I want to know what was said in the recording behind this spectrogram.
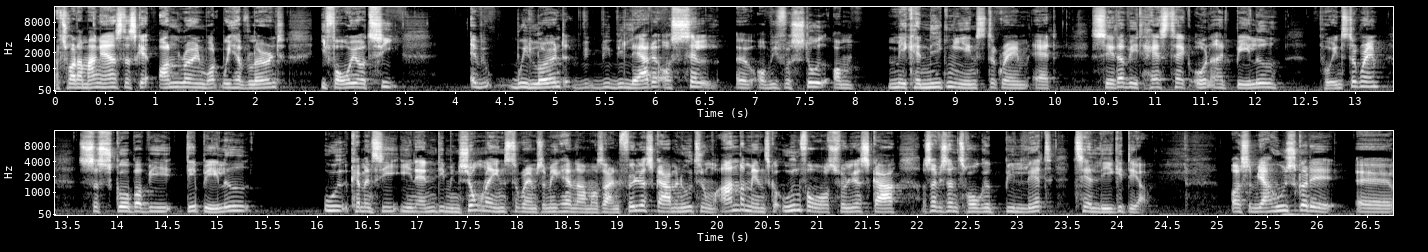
Jeg tror, der er mange af os, der skal unlearn what we have learned i forrige årti. We learned, vi, vi lærte os selv, øh, og vi forstod om mekanikken i Instagram, at sætter vi et hashtag under et billede på Instagram, så skubber vi det billede ud, kan man sige, i en anden dimension af Instagram, som ikke handler om vores egen følgerskare, men ud til nogle andre mennesker uden for vores følgerskare, og så har vi sådan trukket billet til at ligge der. Og som jeg husker det, øh,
